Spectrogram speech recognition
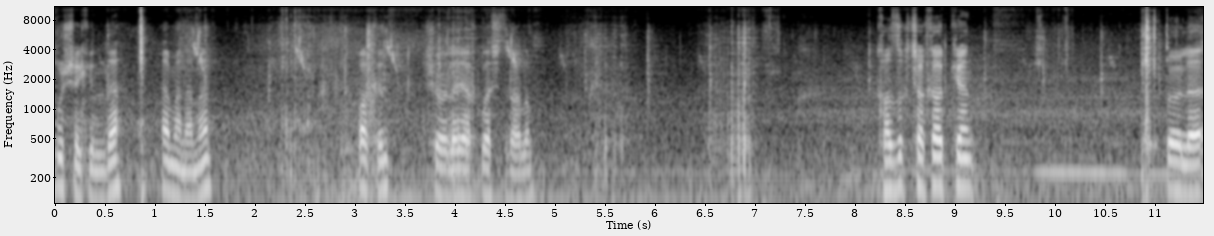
bu şekilde hemen hemen. Bakın şöyle yaklaştıralım. Kazık çakarken böyle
